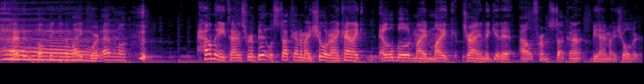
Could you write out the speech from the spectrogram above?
I've been bumping into my cord. I don't know how many times for a bit was stuck under my shoulder. And I kind of like elbowed my mic trying to get it out from stuck on behind my shoulder.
